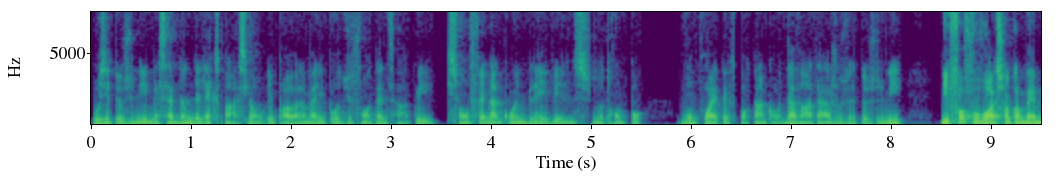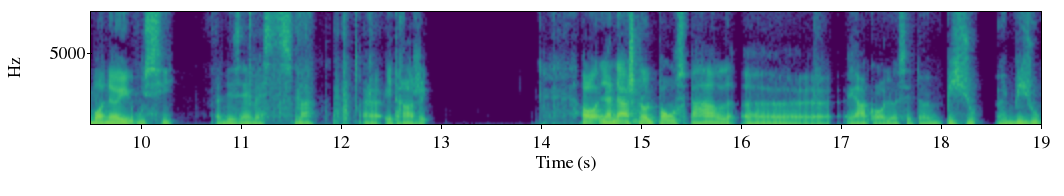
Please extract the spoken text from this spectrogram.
aux États-Unis, mais ça donne de l'expansion et probablement les produits Fontaine Santé qui sont faits dans le coin de Blainville, si je ne me trompe pas, vont pouvoir être exportés encore davantage aux États-Unis. Des fois, il faut voir ça comme un bon oeil aussi euh, des investissements euh, étrangers. Alors, la National Post parle, et encore là, c'est un bijou, un bijou.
